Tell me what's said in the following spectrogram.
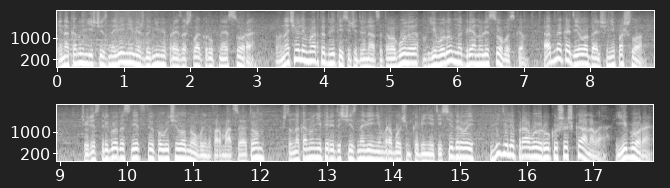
и накануне исчезновения между ними произошла крупная ссора. В начале марта 2012 года в его дом нагрянули с обыском, однако дело дальше не пошло. Через три года следствие получило новую информацию о том, что накануне перед исчезновением в рабочем кабинете Сидоровой видели правую руку Шишканова, Егора.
